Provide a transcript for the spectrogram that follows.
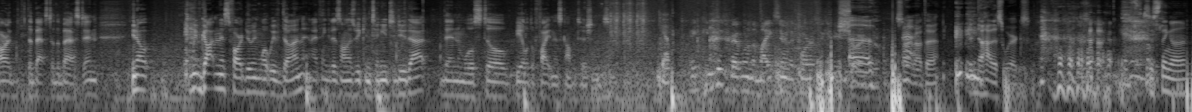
are the best of the best. And you know, we've gotten this far doing what we've done, and I think that as long as we continue to do that, then we'll still be able to fight in this competition. So. Yep. Hey, can you just grab one of the mics here in the corner so we can hear you? Sure. Sorry about that. Didn't know how this works. Is this thing on?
